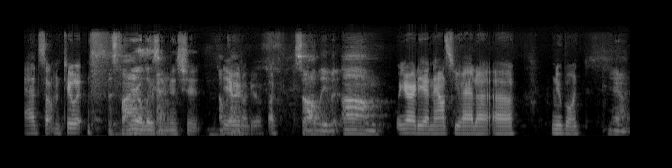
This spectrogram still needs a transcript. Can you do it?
adds something to it. It's fine. Realism Okay. and shit. Okay. Yeah, we don't give a fuck. So I'll leave it. Um, We already announced you had a, a newborn. yeah.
